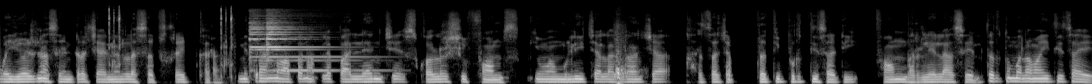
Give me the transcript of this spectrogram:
व योजना सेंटर चॅनलला सबस्क्राईब करा. मित्रांनो आपण आपल्या पाल्यांचे स्कॉलरशिप फॉर्म्स किंवा मुलीच्या लग्नाच्या खर्चाच्या प्रतिपूर्तीसाठी फॉर्म भरलेला असेल तर तुम्हाला माहितीच आहे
